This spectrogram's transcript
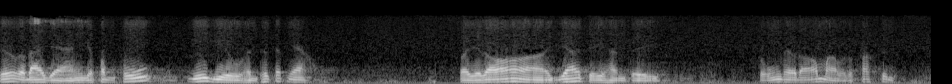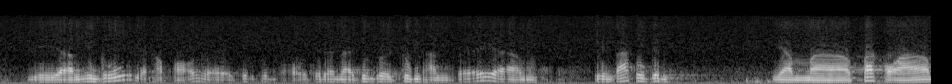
rất là đa dạng và phong phú dưới nhiều hình thức khác nhau. Và do đó à, giá trị hành trì cũng theo đó mà được phát sinh. Vì uh, nghiên cứu và học hỏi về kinh trung bộ cho nên là chúng tôi trung thành với à, nguyên tác của kinh nhằm uh, phát họa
